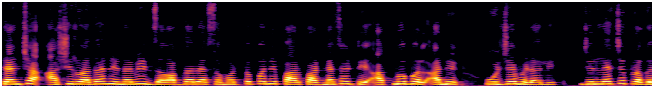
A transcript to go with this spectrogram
त्यांच्या आशीर्वादाने नवीन जबाबदाऱ्या समर्थपणे पार पाडण्यासाठी आत्मबल आणि ऊर्जा मिळाली. जिल्ह्याच्या प्रगती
